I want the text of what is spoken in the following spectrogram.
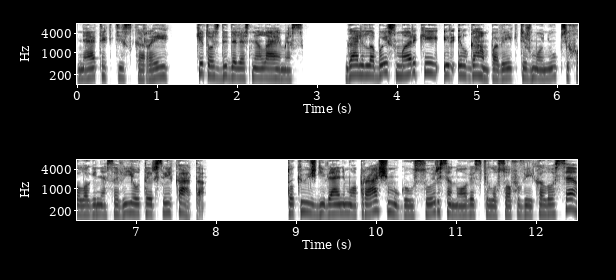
netektys, karai, kitos didelės nelaimės gali labai smarkiai ir ilgam paveikti žmonių psichologinę savijautą ir sveikatą. Tokių išgyvenimo aprašymų gausu ir senovės filosofų veikaluose,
